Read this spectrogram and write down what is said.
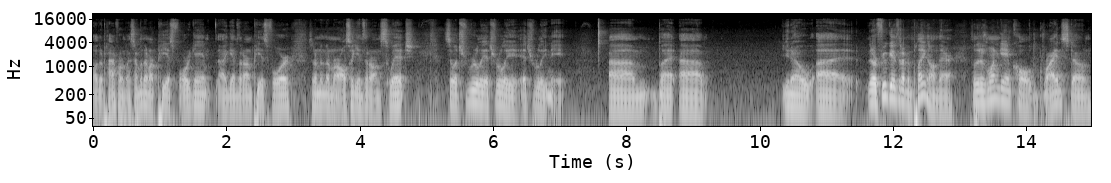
other platforms. Like some of them are ps4 game uh, games that are on ps4 some of them are also games that are on switch. So it's really it's really it's really neat. Um, but uh, you know uh, there are a few games that i've been playing on there. So there's one game called grindstone.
